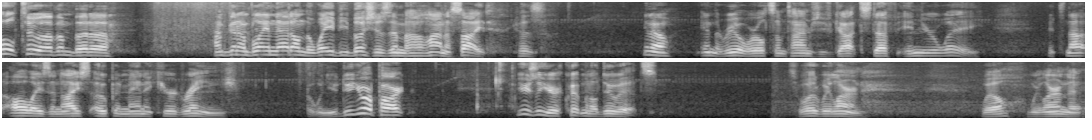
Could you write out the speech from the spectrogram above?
Pulled two of them, but uh, I'm going to blame that on the wavy bushes in my line of sight because, you know, in the real world, sometimes you've got stuff in your way. It's not always a nice, open, manicured range. But when you do your part, usually your equipment will do its. So what did we learn? Well, we learned that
